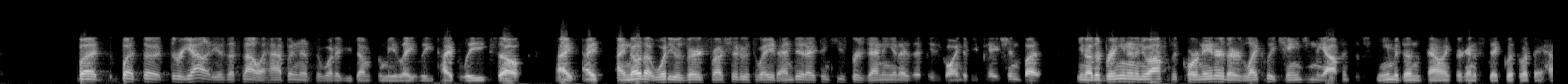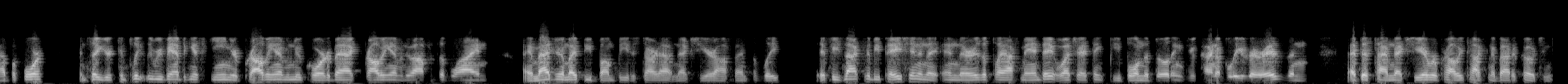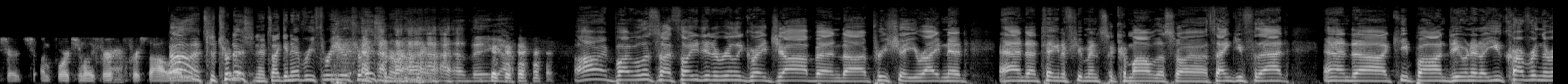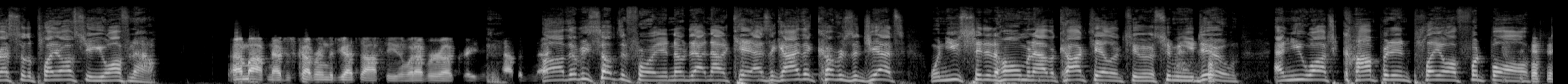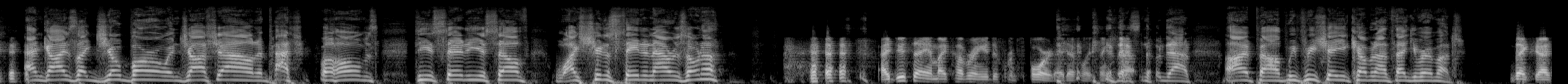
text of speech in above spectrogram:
but but the the reality is that's not what happened. It's a what have you done for me lately type league. So I, I I know that Woody was very frustrated with the way it ended. I think he's presenting it as if he's going to be patient, but you know they're bringing in a new offensive coordinator. They're likely changing the offensive scheme. It doesn't sound like they're going to stick with what they had before. And so you're completely revamping a scheme. You're probably going to have a new quarterback, probably going to have a new offensive line. I imagine it might be bumpy to start out next year offensively. If he's not going to be patient and, and there is a playoff mandate, which I think people in the building do kind of believe there is, then at this time next year, we're probably talking about a coaching search, unfortunately, for, for Saleh. Oh, it's a tradition. It's like an every three year tradition around here. there you go. All right, bud. Well, listen, I thought you did a really great job, and I uh, appreciate you writing it and uh, taking a few minutes to come on with us. So uh, thank you for that, and uh, keep on doing it. Are you covering the rest of the playoffs, or are you off now? I'm off now, just covering the Jets off season, whatever uh, craziness happens next. Uh, there'll be something for you, no doubt. Now, kid, as a guy that covers the Jets, when you sit at home and have a cocktail or two, assuming you do, and you watch competent playoff football, and guys like Joe Burrow and Josh Allen and Patrick Mahomes, do you say to yourself, well, I should have stayed in Arizona? I do say, am I covering a different sport? I definitely think There's that. no doubt. All right, pal. We appreciate you coming on. Thank you very much. Thanks, guys.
